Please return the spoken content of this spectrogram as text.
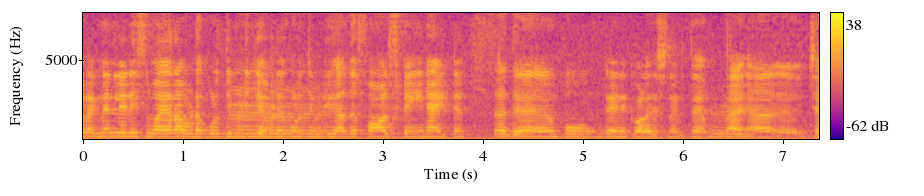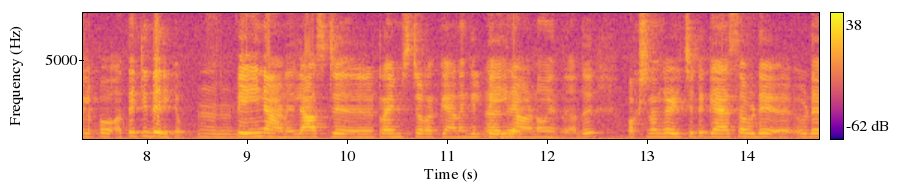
പ്രഗ്നന്റ് ലേഡീസ് വയർ അവിടെ കൊളുത്തി പിടിക്കുക ഇവിടെ കൊളുത്തി പിടിക്കുക അത് ഫാൾസ് പെയിൻ ആയിട്ട് പോകും പോവും ഗൈനക്കോളജിസ്റ്റിനടുത്ത് ചിലപ്പോ തെറ്റിദ്ധരിക്കും. പെയിൻ ആണ്. ലാസ്റ്റ് ട്രൈംസ്റ്റർ ഒക്കെ ആണെങ്കിൽ പെയിൻ ആണോ എന്ന്. അത് ഭക്ഷണം കഴിച്ചിട്ട് ഗ്യാസ് അവിടെ ഇവിടെ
